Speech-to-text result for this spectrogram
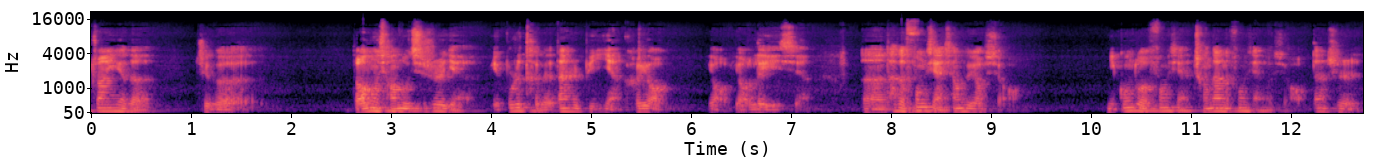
专业的这个劳动强度其实也也不是特别，但是比眼科要要要累一些。嗯，它的风险相对要小，你工作风险承担的风险要小，但是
